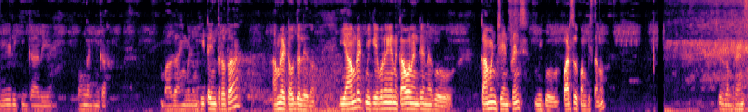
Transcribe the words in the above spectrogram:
వేడికి ఇంకా అది పొంగని ఇంకా బాగా ఇంకొంచెం హీట్ అయిన తర్వాత ఆమ్లెట్ అవుద్దో లేదో? ఈ ఆమ్లెట్ మీకు ఎవరైనా కావాలంటే నాకు కామెంట్ చేయండి ఫ్రెండ్స్. మీకు పార్సల్ పంపిస్తాను. చూద్దాం ఫ్రెండ్స్.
